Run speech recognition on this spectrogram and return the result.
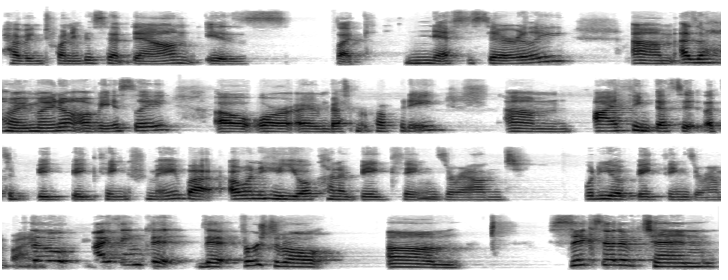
having 20% down is like necessarily um, as a homeowner, obviously, uh, or an investment property. Um, I think that's a, that's a big, big thing for me. But I want to hear your kind of big things around. What are your big things around buying? So I think that that first of all, um, six out of ten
